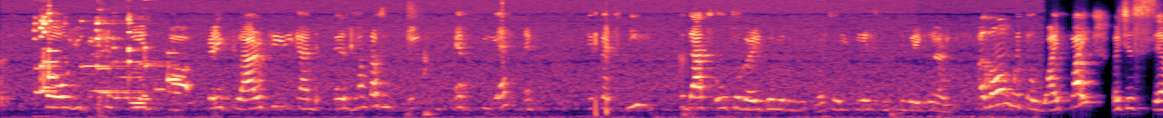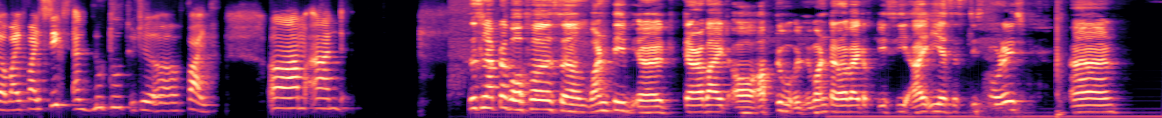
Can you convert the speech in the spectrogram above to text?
so you can see uh, very clarity and there's 1008 FPS and FHD so that's also very good with the so can see very clarity along with the Wi-Fi which is uh, Wi-Fi 6 and Bluetooth which is uh, 5 um, and this laptop offers um, 1 t, uh, terabyte or up to 1 terabyte of PCIe SSD storage and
